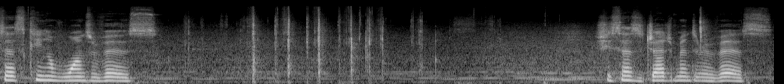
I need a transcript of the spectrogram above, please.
Says King of Wands reverse. She says judgment in reverse.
